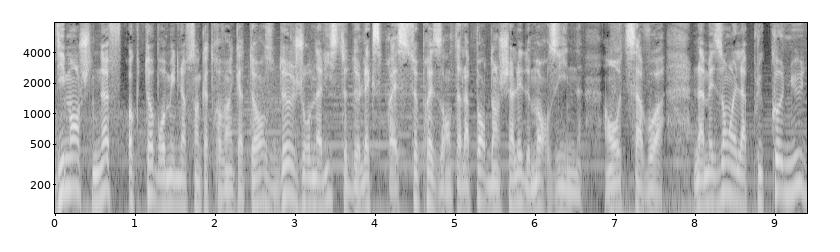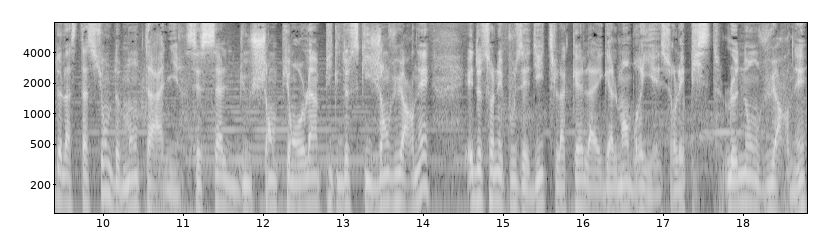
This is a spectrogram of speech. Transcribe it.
Dimanche 9 octobre 1994, deux journalistes de l'Express se présentent à la porte d'un chalet de Morzine, en Haute-Savoie. La maison est la plus connue de la station de montagne. C'est celle du champion olympique de ski Jean Vuarnet et de son épouse Edith, laquelle a également brillé sur les pistes. Le nom Vuarnet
